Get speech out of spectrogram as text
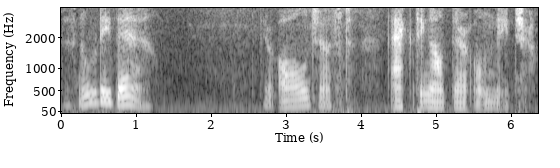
There's nobody there. They're all just acting out their own nature. ။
